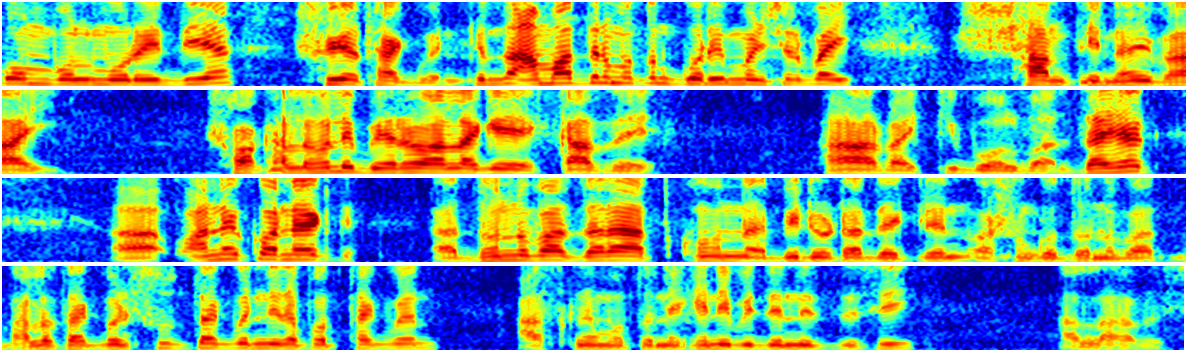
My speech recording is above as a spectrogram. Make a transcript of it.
কম্বল মরি দিয়ে শুয়ে থাকবেন। কিন্তু আমাদের মতন গরিব মানুষের ভাই শান্তি নাই ভাই। সকালে হলে বের হওয়া লাগে কাজে। আর ভাই কি বলবার যাই হোক অনেক অনেক ধন্যবাদ যারা এতক্ষণ ভিডিওটা দেখলেন। অসংখ্য ধন্যবাদ। ভালো থাকবেন, সুস্থ থাকবেন, নিরাপদ থাকবেন। আজকের মতন এখানেই বিদায় নিতেছি। আল্লাহ হাফেজ।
